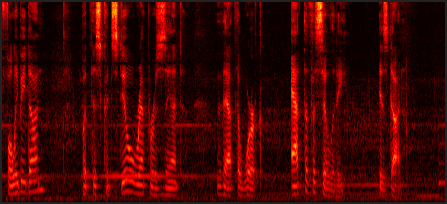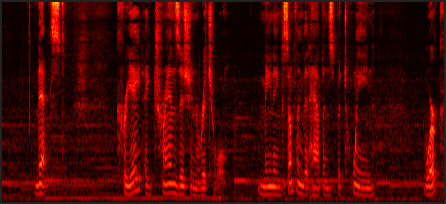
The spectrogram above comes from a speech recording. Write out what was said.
fully be done, but this could still represent that the work at the facility is done. Next, create a transition ritual, meaning something that happens between work,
